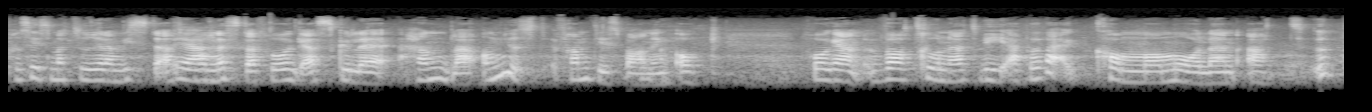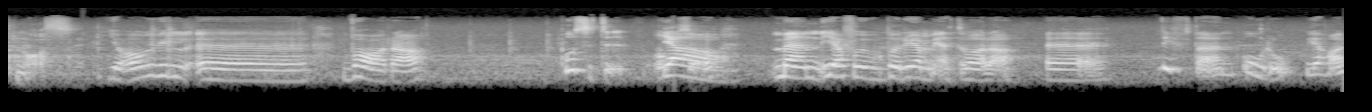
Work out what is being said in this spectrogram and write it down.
precis som att du redan visste att Ja. vår nästa fråga skulle handla om just framtidsspaning och frågan vad tror ni att vi är på väg? Kommer målen att uppnås? Jag vill eh, vara positiv också. Ja. Men jag får börja med att vara, eh, lyfta en oro jag har.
